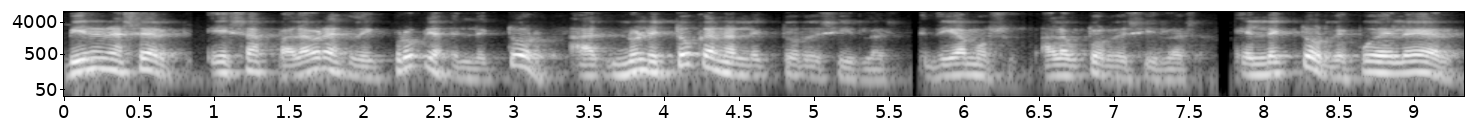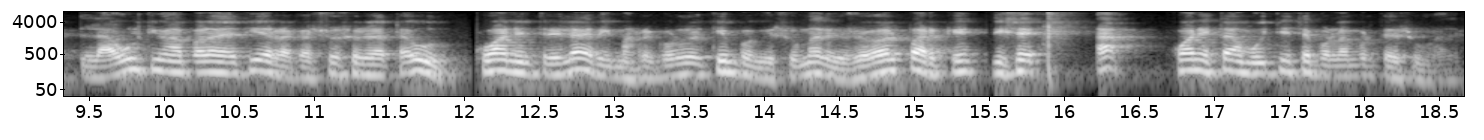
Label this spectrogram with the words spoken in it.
vienen a ser esas palabras de, propias del lector. no le tocan al lector decirlas, digamos, al autor decirlas. El lector, después de leer la última palabra de tierra cayó sobre el ataúd, Juan entre lágrimas recordó el tiempo en que su madre lo llevaba al parque, dice, ah, Juan estaba muy triste por la muerte de su madre.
